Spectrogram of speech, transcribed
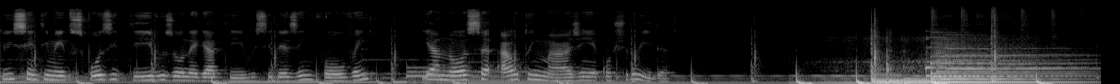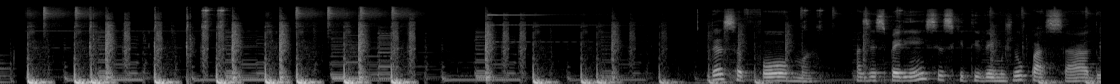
que os sentimentos positivos ou negativos se desenvolvem e a nossa autoimagem é construída. Dessa forma, as experiências que tivemos no passado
